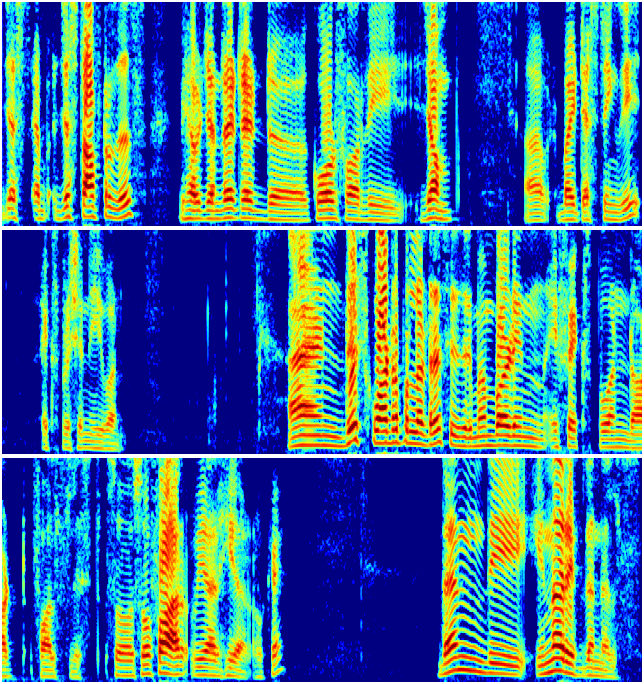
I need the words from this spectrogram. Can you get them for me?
just just after this we have generated uh, code for the jump uh, by testing the expression E 1 and this quadruple address is remembered in if x 1 dot false list. So, so far we are here. Okay. Then the inner if then else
